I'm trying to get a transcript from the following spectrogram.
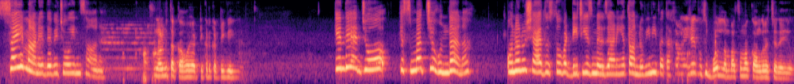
ਸਹੀ ਮਾਣੇ ਦੇ ਵਿੱਚ ਉਹ ਇਨਸਾਨ ਹੈ। ਆਪ ਨਾਲ ਵੀ ਧੱਕਾ ਹੋਇਆ ਟਿਕਟ ਕੱਟੀ ਗਈ। ਹੈ ਕਹਿੰਦੇ ਜੋ ਕਿਸਮਤ 'ਚ ਹੁੰਦਾ ਨਾ ਉਹਨਾਂ ਨੂੰ ਸ਼ਾਇਦ ਉਸ ਤੋਂ ਵੱਡੀ ਚੀਜ਼ ਮਿਲ ਜਾਣੀ ਹੈ ਤੁਹਾਨੂੰ ਵੀ ਨਹੀਂ ਪਤਾ। ਮਨੀਸ਼ ਜੀ ਤੁਸੀਂ ਬਹੁਤ ਲੰਬਾ ਸਮਾਂ ਕਾਂਗਰਸ 'ਚ ਰਹੇ ਹੋ।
